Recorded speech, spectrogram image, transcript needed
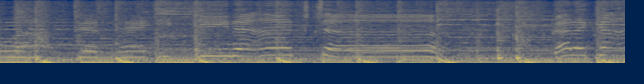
を開けてい。きなくちゃ誰か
